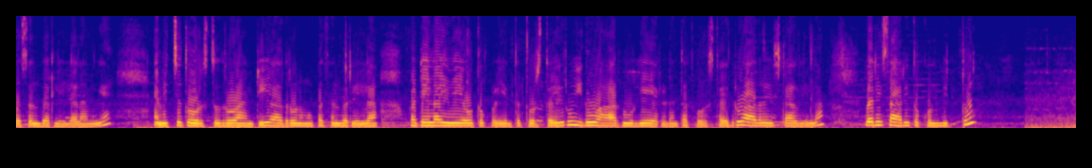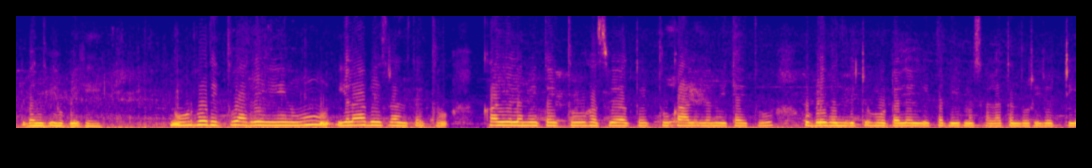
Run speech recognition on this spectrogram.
ಪಸಂದ್ ಬರಲಿಲ್ಲ ನಮಗೆ. ಬಿಚ್ಚು ತೋರಿಸ್ತಿದ್ರು, ಆಂಟಿ, ಆದರೂ ನಮಗೆ ಪಸಂದ್ ಬರಲಿಲ್ಲ. ಪಟೇಲ ಇವೆ, ಯಾವ ತಗೊಳ್ಳಿ ಅಂತ ತೋರಿಸ್ತಾ ಇದ್ರು. ಇದು ಆರುನೂರಿಗೆ ಎರಡು ಅಂತ ತೋರಿಸ್ತಾ ಇದ್ರು. ಆದರೂ ಇಷ್ಟ ಆಗಲಿಲ್ಲ. ಬರೀ ಸಾರಿ ತೊಗೊಂಡ್ಬಿಟ್ಟು ಬಂದ್ವಿ ಹುಬ್ಳಿಗೆ. ನೋಡ್ಬೋದಿತ್ತು, ಆದರೆ ಏನು. ಎಲ್ಲ ಬೇಸರ ಅನಿಸ್ತಾ ಇತ್ತು. ಕೈಯೆಲ್ಲ ನೋಯ್ತಾ ಇತ್ತು, ಹಸಿವೆ ಆಗ್ತಾಯಿತ್ತು ಕಾಲೆಲ್ಲ ನೋಯ್ತಾ ಇತ್ತು. ಹುಬ್ಳಿ ಬಂದುಬಿಟ್ಟು ಹೋಟೆಲಲ್ಲಿ ಪನ್ನೀರ್ ಮಸಾಲ, ತಂದೂರಿ ರೊಟ್ಟಿ,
